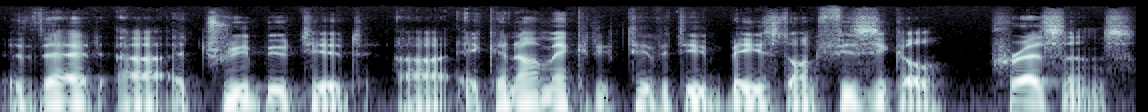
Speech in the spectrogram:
that uh, attributed uh, economic activity based on physical presence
